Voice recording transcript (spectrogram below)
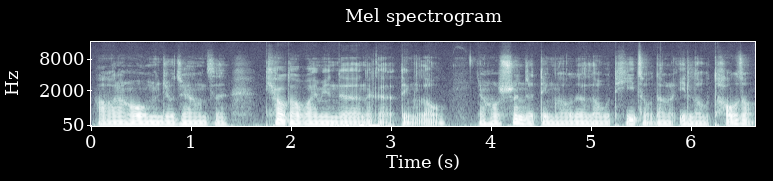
好，然后我们就这样子跳到外面的那个顶楼。然后顺着顶楼的楼梯走到了一楼逃走，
